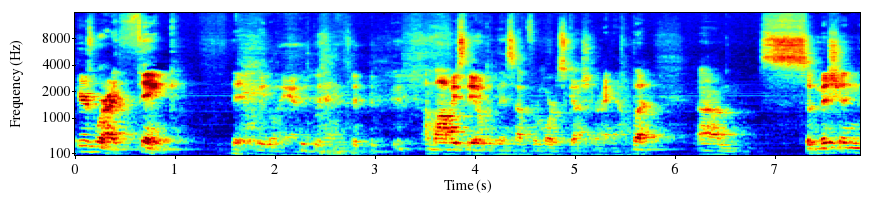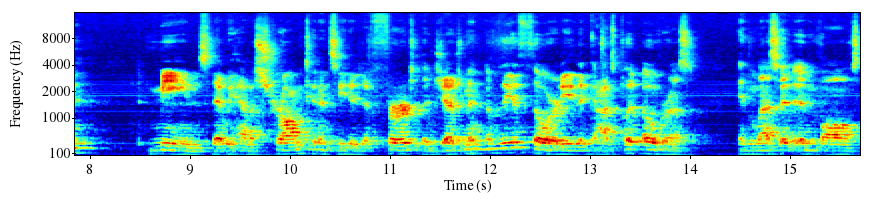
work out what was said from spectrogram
here's where I think that we land. I'm obviously opening this up for more discussion right now, but, um, submission means that we have a strong tendency to defer to the judgment of the authority that God's put over us unless it involves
